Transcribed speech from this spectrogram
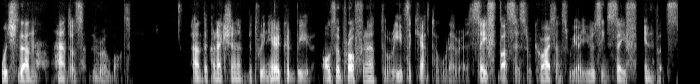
which then handles the robot. And the connection between here could be also Profinet or EtherCAT or whatever. Safe bus is required since we are using safe inputs.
